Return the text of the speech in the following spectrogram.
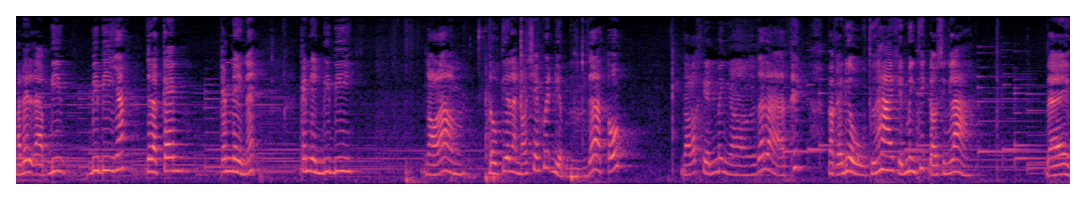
Mà đây là BB nhá. Đây là kem kem nền đấy kem nền BB nó là, đầu tiên là nó che khuyết điểm rất là tốt. Nó đã khiến mình ờ, rất là thích. Và cái điều thứ hai khiến mình thích đó chính là, đây,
